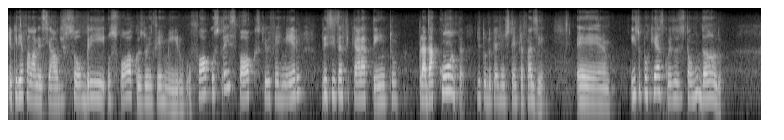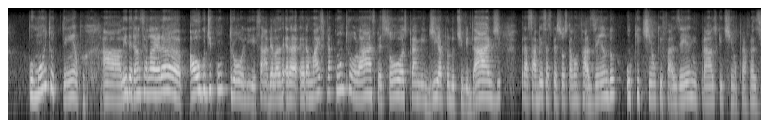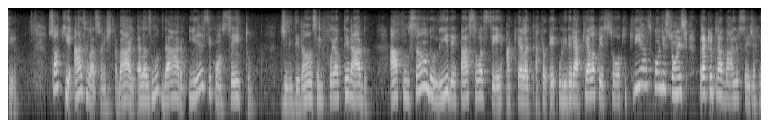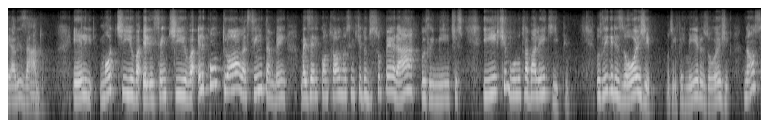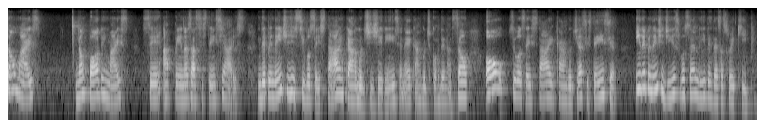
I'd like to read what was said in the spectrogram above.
Eu queria falar nesse áudio sobre os focos do enfermeiro. O foco, os três focos que o enfermeiro precisa ficar atento para dar conta de tudo que a gente tem para fazer. É, isso porque as coisas estão mudando. Por muito tempo, a liderança ela era algo de controle, sabe? Ela era, era mais para controlar as pessoas, para medir a produtividade, para saber se as pessoas estavam fazendo o que tinham que fazer no prazo que tinham para fazer. Só que as relações de trabalho, elas mudaram e esse conceito de liderança, ele foi alterado. A função do líder passou a ser aquela, aquela o líder é aquela pessoa que cria as condições para que o trabalho seja realizado ele motiva, ele incentiva, ele controla sim também, mas ele controla no sentido de superar os limites e estimula o trabalho em equipe. Os líderes hoje, os enfermeiros hoje, não são mais, não podem mais ser apenas assistenciais. Independente de se você está em cargo de gerência, né, cargo de coordenação, ou se você está em cargo de assistência, independente disso, você é líder dessa sua equipe.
